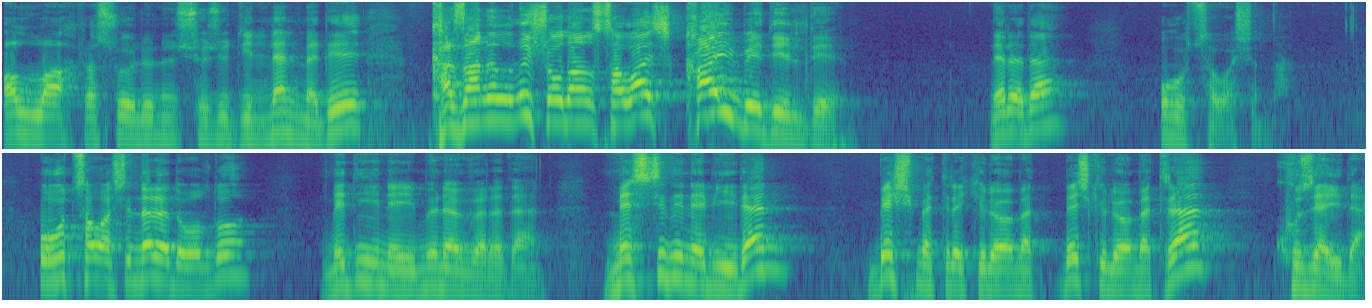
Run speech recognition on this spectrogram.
Allah Resulü'nün sözü dinlenmedi. Kazanılmış olan savaş kaybedildi. Nerede? Uhud Savaşı'nda. Uhud Savaşı nerede oldu? Medine-i Münevvere'den, Mescid-i Nebi'den 5 metre kilometre 5 kilometre kuzeyde.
